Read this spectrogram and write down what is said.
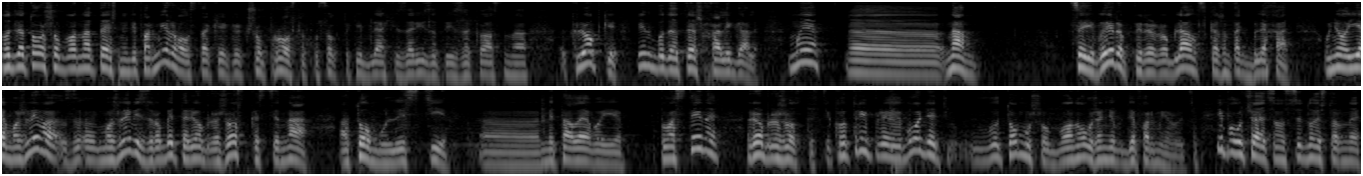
Ну для того, щоб вона теж не деформувалася, так як якщо просто кусок такої бляхи зарізати і закласти на кльопки, він буде теж халі-галі. Ми е, нам цей вироб переробляв, скажімо так, бляхар. У нього є можлива, можливість зробити ребра жорсткості на а, тому листі е, металевої пластини, ребра жорсткості, котрі приводять в тому, що воно вже не деформується. І виходить, ну, з одної сторони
